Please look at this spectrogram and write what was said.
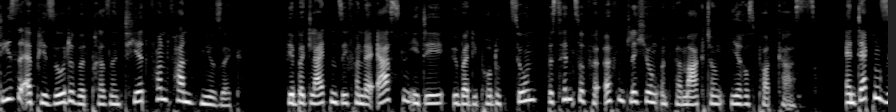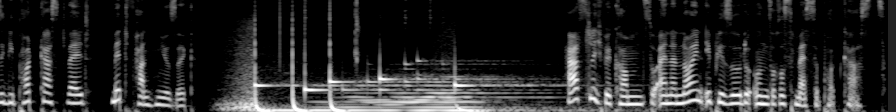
Diese Episode wird präsentiert von Fund Music. Wir begleiten Sie von der ersten Idee über die Produktion bis hin zur Veröffentlichung und Vermarktung Ihres Podcasts. Entdecken Sie die Podcast-Welt mit Fund Music. Herzlich willkommen zu einer neuen Episode unseres Messe-Podcasts.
